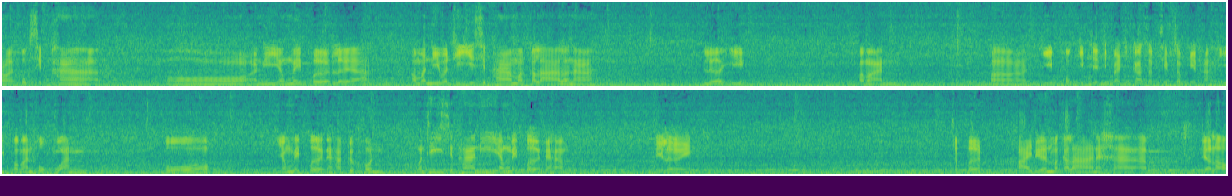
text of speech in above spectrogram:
2565 อ๋อ อันนี้ยังไม่เปิดเลยอะ่ะ เอาวันนี้วันที่ 25 มกราแล้วนะ เหลืออีกประมาณเอ่อ26 27 28 29 30 31อะอีกประมาณ 6 วัน โอ้ยังไม่เปิดนะครับ ทุกคน วันที่ 25 นี่ยังไม่เปิดนะครับ นี่เลย จะเปิดปลายเดือนมกรานะครับ เดี๋ยวเรา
